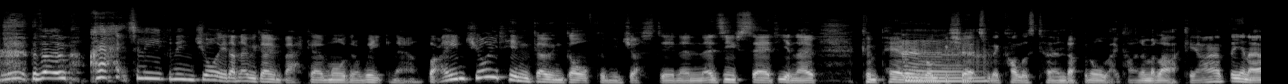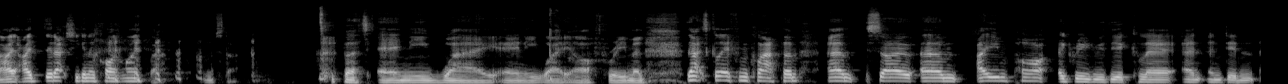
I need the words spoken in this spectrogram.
though I actually even enjoyed, I know we're going back uh, more than a week now, but I enjoyed him going golfing with Justin. And as you said, you know, comparing rugby Uh. shirts with the collars turned up and all that kind of malarkey. I, you know, I, I did actually going to quite like that and stuff. But anyway, anyway, our Freeman. That's Claire from Clapham. Um, so um, I in part agreed with you, Claire, and, and didn't.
